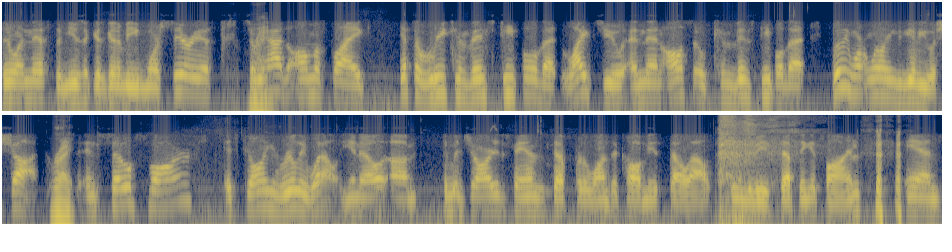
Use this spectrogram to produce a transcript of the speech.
doing this. The music is going to be more serious. So we had to almost like get to reconvince people that liked you, and then also convince people that really weren't willing to give you a shot Right. and so far it's going really well. You know, um, the majority of the fans, except for the ones that called me a sellout, seem to be accepting it fine. and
